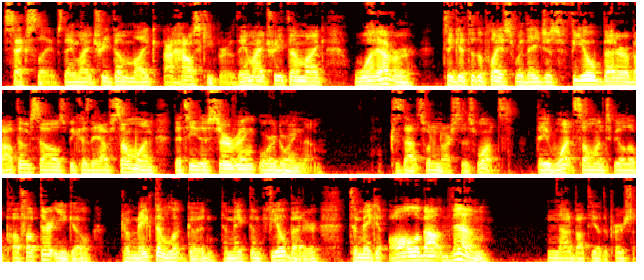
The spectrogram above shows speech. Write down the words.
sex slaves. They might treat them like a housekeeper. They might treat them like whatever to get to the place where they just feel better about themselves because they have someone that's either serving or adoring them. Because that's what a narcissist wants. They want someone to be able to puff up their ego, to make them look good, to make them feel better, to make it all about them not about the other person.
